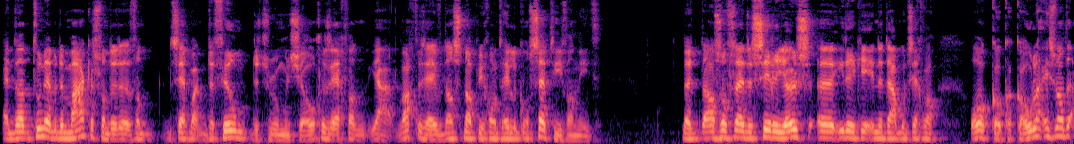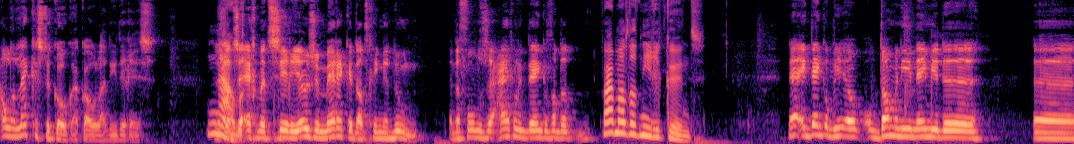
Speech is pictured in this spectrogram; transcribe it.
En dan, toen hebben de makers van, de, van zeg maar, de film The Truman Show gezegd van... Ja, wacht eens even, dan snap je gewoon het hele concept hiervan niet. Dat, alsof zij dus serieus eh, iedere keer inderdaad moeten zeggen van... Oh, Coca-Cola is wel de allerlekkerste Coca-Cola die er is. Dus nou, dat ze echt met serieuze merken dat gingen doen. En dan vonden ze eigenlijk denken van dat... waarom had dat niet gekund? Nee, ik denk op, die, op, op dat manier neem je de... eh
